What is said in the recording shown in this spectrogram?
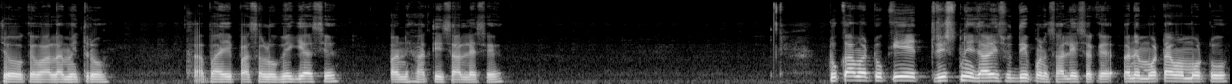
જો કે વાલા મિત્રો, આ ભાઈ પાછળ ઊભી ગયા છે અને હાથી ચાલે છે. ટૂંકામાં ટૂંકી ત્રીસની જાળી સુધી પણ ચાલી શકે અને મોટામાં મોટું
